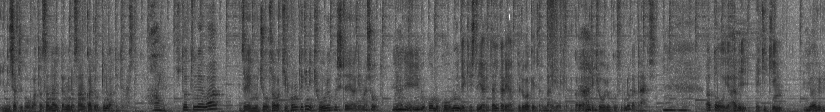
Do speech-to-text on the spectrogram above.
イニシアチブを渡さないための参加条というのが出てました。はい。一つ目は税務調査は基本的に協力してあげましょうと。やはり向こうも公務員で決してやりたいからやってるわけじゃないわけだからやはり協力するのが大事、うんあとやはり益金いわゆる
